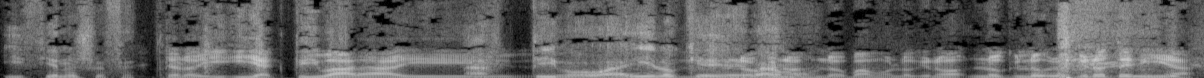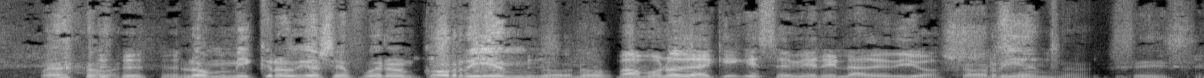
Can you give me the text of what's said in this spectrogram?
hicieron su efecto. Claro, y, activar ahí... Activó ahí lo que... vamos. lo, vamos, lo que no, lo, que no tenía. los microbios se fueron corriendo, ¿no? Vámonos de aquí que se viene la de Dios. Corriendo, sí, sí.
